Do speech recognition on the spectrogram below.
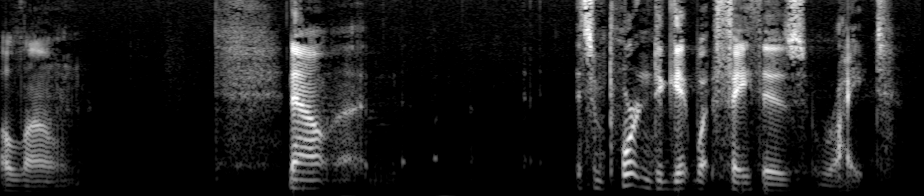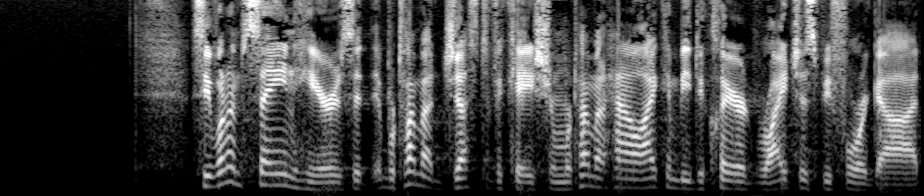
alone. Now, it's important to get what faith is right. See, what I'm saying here is that we're talking about justification. We're talking about how I can be declared righteous before God.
